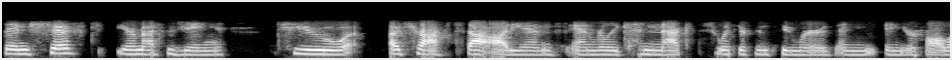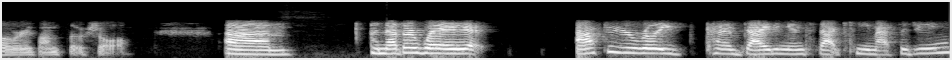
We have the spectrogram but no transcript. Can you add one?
then shift your messaging to attract that audience and really connect with your consumers and, and your followers on social. Um, another way, after you're really kind of diving into that key messaging,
